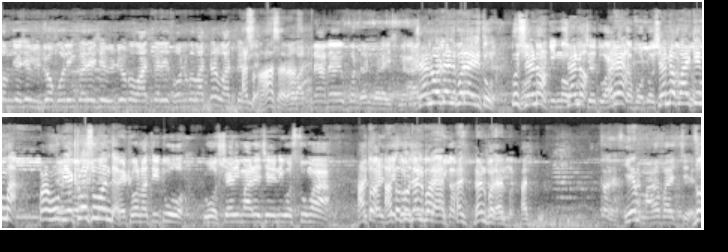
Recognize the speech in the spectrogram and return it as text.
સમજે છે? વીડિયો કોલિંગ કરે છે વીડિયો પર વાત કરે ફોન પર વાત કરે વાત કરે હા, સર, હા, સર, હા. વાત આના ઉપર દંડ ભરાઈશ મેં. શેનો દંડ ભરાવી તું? તું શેનો શેનો ઊભો છે, તું આ અરે ફોટો છે. શેનો પાર્કિંગમાં પણ હું બેઠો છું અંદર. બેઠો નથી તું. તું હોશિયારી મારે છે એની વસ્તુમાં. હા તો હા તો તું દંડ ભરાય. દંડ ભરાય હાલ. એમ? મારા ભાઈ છે. જો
